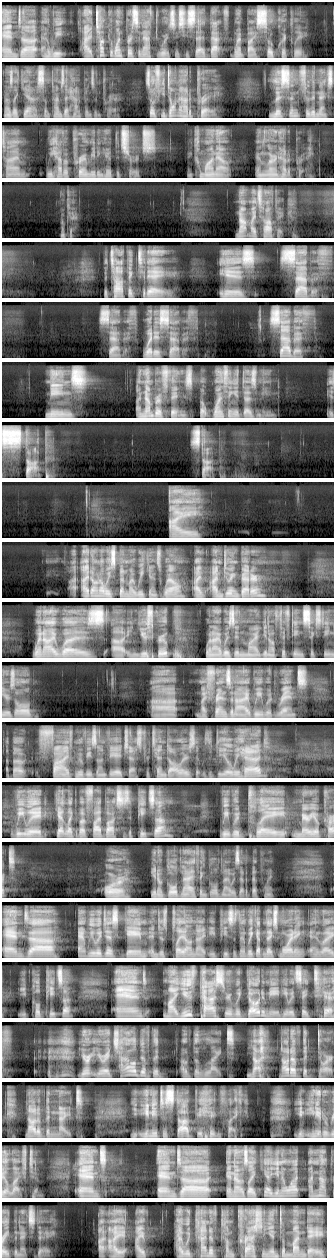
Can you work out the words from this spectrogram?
And, uh, and we, I talked to one person afterwards, and she said that went by so quickly. And I was like, yeah, sometimes that happens in prayer. So if you don't know how to pray, listen for the next time we have a prayer meeting here at the church and come on out and learn how to pray. Okay. Not my topic. The topic today is Sabbath. Sabbath. What is Sabbath? Sabbath means a number of things, but one thing it does mean is stop. Stop. I I don't always spend my weekends well. I, am doing better. When I was uh, in youth group, when I was in my, you know, 15, 16 years old, uh, my friends and I, we would rent about five movies on VHS for $10. It was a deal we had. We would get like about five boxes of pizza. We would play Mario Kart or, you know, Goldeneye. I think Goldeneye was out at that point. And, uh, and we would just game and just play all night, eat pizzas, then wake up next morning and like eat cold pizza. And my youth pastor would go to me and he would say, Tim, you're, you're a child of the, of the light, not, not of the dark, not of the night. You, you need to stop being like, you, you need a real life, Tim. And, and, uh, and I was like, yeah, you know what? I'm not great the next day. I, I, I, I would kind of come crashing into Monday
